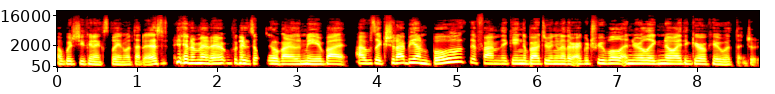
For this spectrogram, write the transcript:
which you can explain what that is in a minute because you'll know better than me. But I was like, should I be on both if I'm thinking about doing another egg retrieval? And you're like, no, I think you're okay with the,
